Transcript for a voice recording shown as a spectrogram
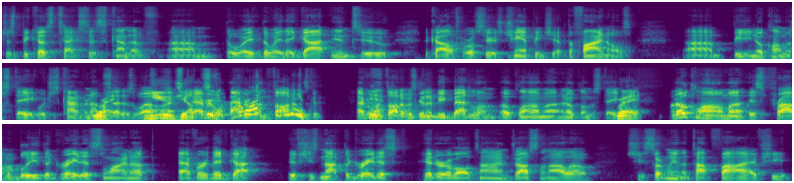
just because Texas kind of um, the way the way they got into the College World Series championship, the finals, um, beating Oklahoma State, which is kind of an upset Right. as well. Huge Uh, Everyone, upset. Everyone like thought it was everyone Yeah. thought it was going to be Bedlam, Oklahoma and Oklahoma State. Right. But Oklahoma is probably the greatest lineup ever. They've got if she's not the greatest hitter of all time, Jocelyn Alo, she's certainly in the top five. She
